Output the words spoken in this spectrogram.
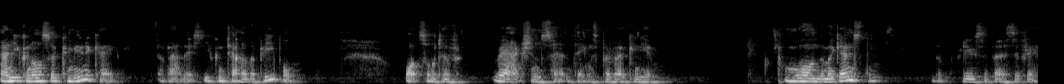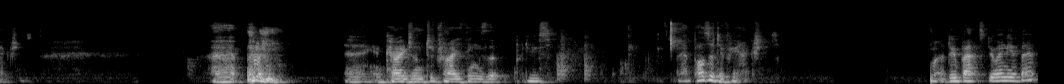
And you can also communicate about this. You can tell other people what sort of reactions certain things provoke in you. Warn them against things that produce aversive reactions. Uh, uh, encourage them to try things that produce uh, positive reactions. Do bats do any of that?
